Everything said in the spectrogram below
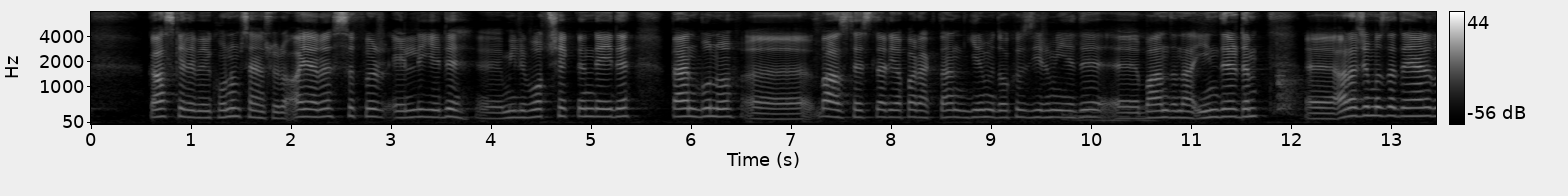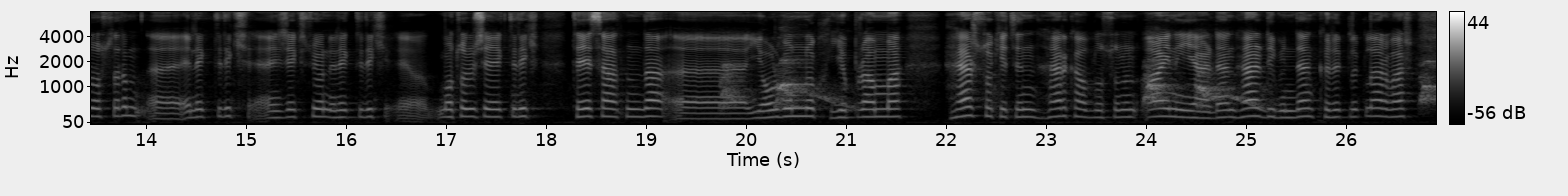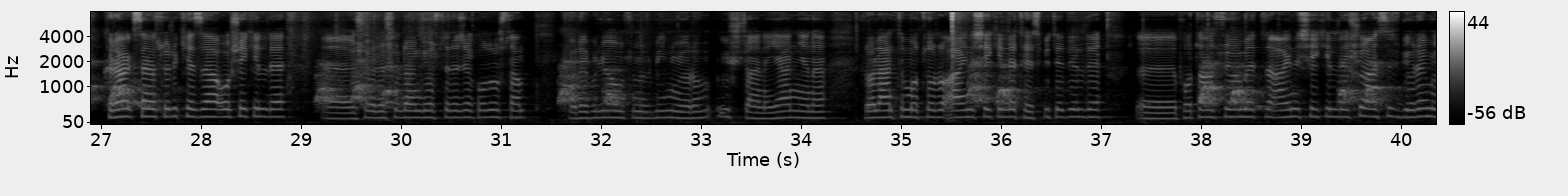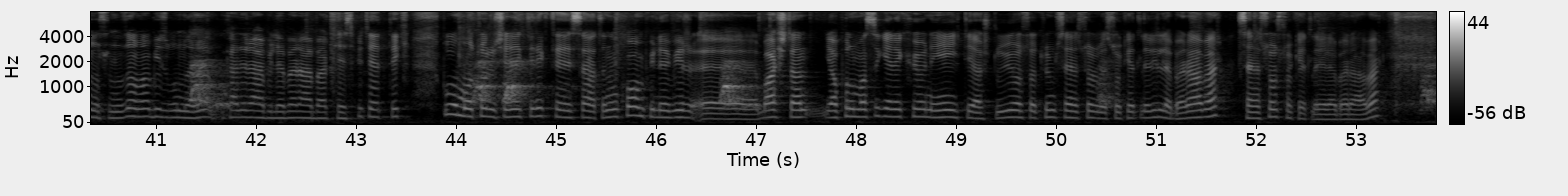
Gaz kelebeği konum sensörü ayarı 0.57 e, milivolt şeklindeydi. Ben bunu e, bazı testler yaparaktan 29-27 e, bandına indirdim. E, aracımızda değerli dostlarım e, elektrik enjeksiyon elektrik e, motor içi elektrik tesisatında e, yorgunluk, yıpranma her soketin, her kablosunun aynı yerden, her dibinden kırıklıklar var. Krank sensörü keza o şekilde. Ee, şöyle şuradan gösterecek olursam görebiliyor musunuz bilmiyorum. 3 tane yan yana. Rolanti motoru aynı şekilde tespit edildi. Ee, potansiyometre aynı şekilde. Şu an siz göremiyorsunuz ama biz bunları Kadir abiyle beraber tespit ettik. Bu motor için elektrik tesisatının komple bir e, baştan yapılması gerekiyor. Neye ihtiyaç duyuyorsa tüm sensör ve soketleriyle beraber, sensör soketleriyle beraber.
